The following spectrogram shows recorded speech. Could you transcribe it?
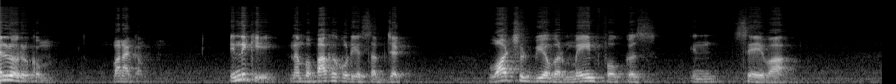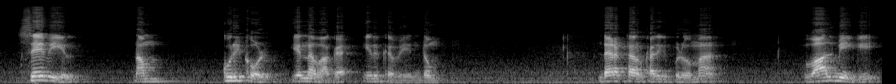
எல்லோருக்கும் வணக்கம். இன்னைக்கு நம்ம பார்க்கக்கூடிய subject what should be our main focus in seva? சேவையில் நம் குறிக்கோள் என்னவாக இருக்க வேண்டும்? டைரக்டாக ஒரு கதைக்கு போயிடுவோமா? வால்மீகி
